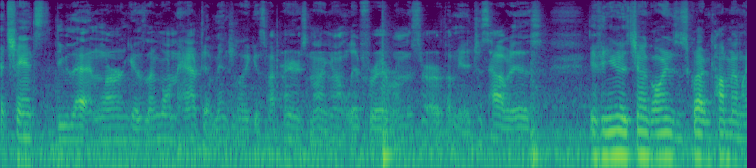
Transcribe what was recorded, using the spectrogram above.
a chance to do that and learn because I'm going to have to eventually because my parents are not going to live forever on this earth. I mean, it's just how it is. If you're new to this channel, go ahead and subscribe and comment like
